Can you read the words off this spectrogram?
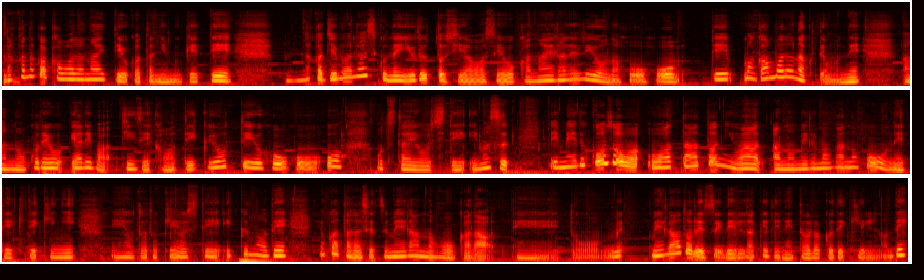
なかなか変わらないっていう方に向けて、なんか自分らしくね、ゆるっと幸せを叶えられるような方法で、まあ、頑張らなくてもねあのこれをやれば人生変わっていくよっていう方法をお伝えをしています。でメール講座は終わった後にはあのメルマガの方をね定期的に、えー、お届けをしていくのでよかったら説明欄の方から、えーと、メールアドレス入れるだけでね登録できるので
